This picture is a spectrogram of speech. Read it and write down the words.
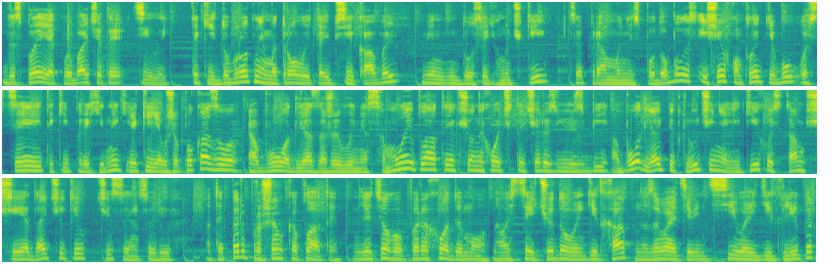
дисплей, як ви бачите, цілий. Такий добротний метровий Type-C кабель. Він досить гнучкий, це прям мені сподобалось. І ще в комплекті був ось цей такий перехідник, який я вже показував, або для заживлення самої плати, якщо не хочете через USB, або для підключення якихось там ще датчиків чи сенсорів. А тепер прошивка плати. Для цього переходимо на ось цей чудовий GitHub. Називається він CYD Clipper.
